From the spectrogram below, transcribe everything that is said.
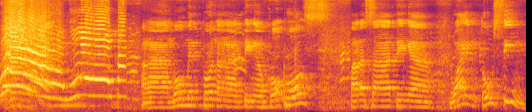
1, Yay! ang ah, moment po ng ating ah, couples para sa ating ah, wine toasting.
